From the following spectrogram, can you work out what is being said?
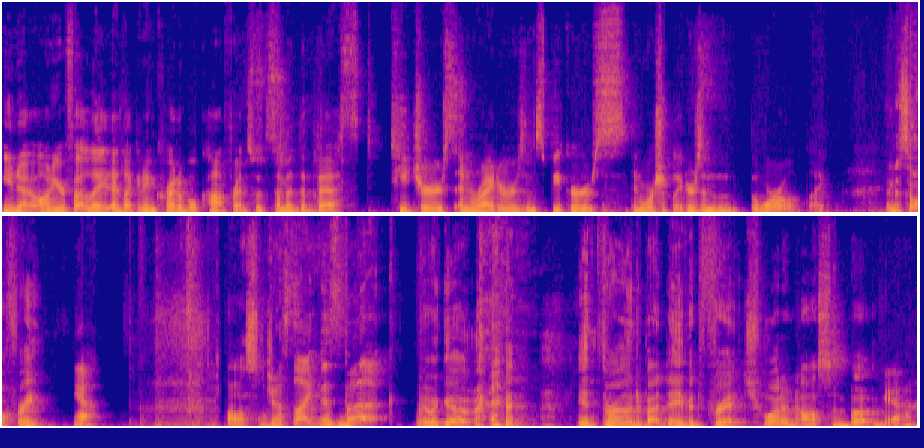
you know, on your phone, like, like an incredible conference with some of the best teachers and writers and speakers and worship leaders in the world. Like, And it's all free. yeah, Awesome. just like this book. Here we go. Enthroned by David Fritch. What an awesome book. Yeah.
